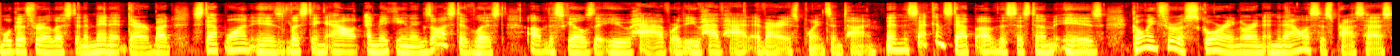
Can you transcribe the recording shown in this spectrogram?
We'll go through a list in a minute there, but step one is listing out and making an exhaustive list of the skills that you have or that you have had at various points in time. Then the second step of the system is going through a scoring or an analysis process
